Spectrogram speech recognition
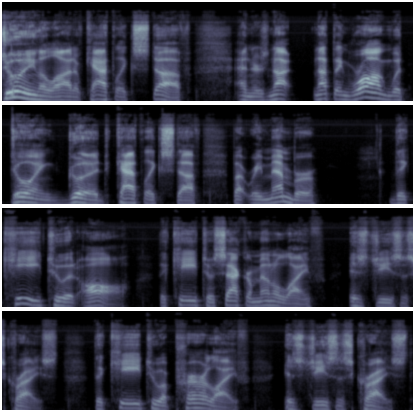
doing a lot of Catholic stuff. And there's not nothing wrong with doing good Catholic stuff. But remember, the key to it all, the key to sacramental life is Jesus Christ. The key to a prayer life is Jesus Christ.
